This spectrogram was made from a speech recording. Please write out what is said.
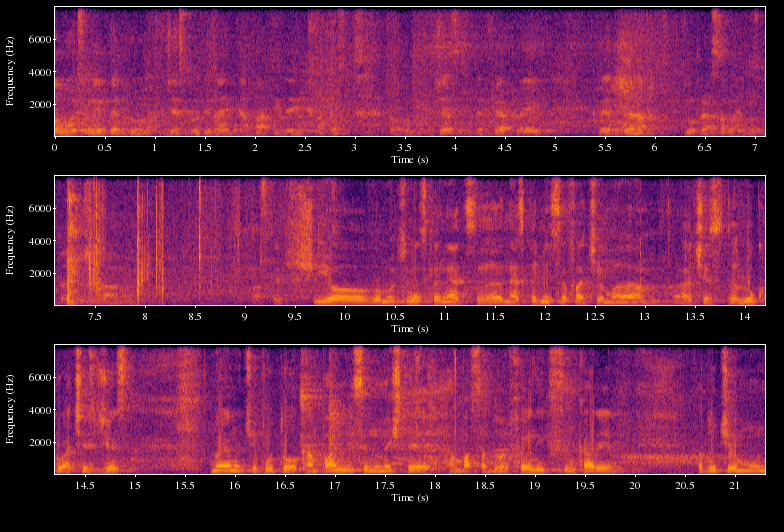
vă mulțumim pentru gestul dinaintea partidei. A fost un gest de fair play. Cred că nu prea s-a mai văzut așa ceva în basket. Și eu vă mulțumesc că ne-ați, ne-ați permis să facem uh, acest lucru, acest gest. Noi am început o campanie, se numește Ambasador Phoenix, în care aducem un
